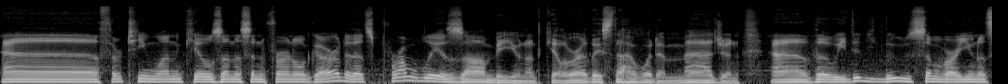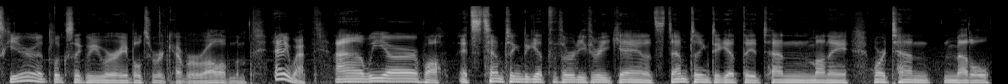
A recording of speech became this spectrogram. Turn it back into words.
Uh, 13-1 kills on this Infernal Guard. That's probably a zombie unit kill, or at least I would imagine. Uh, though we did lose some of our units here, it looks like we were able to recover all of them. Anyway, uh, we are, well, it's tempting to get the 33k, and it's tempting to get the 10 money, or 10 metal,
